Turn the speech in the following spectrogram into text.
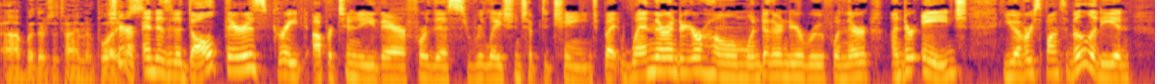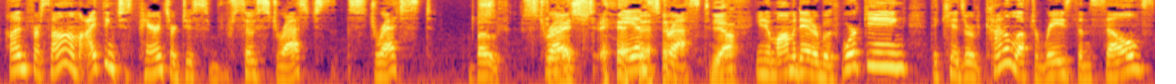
uh, but there's a time and place. Sure. And as an adult, there is great opportunity there for this relationship to change. But when they're under your home, when they're under your roof, when they're under age, you have a responsibility. And hun, for some, I think just parents are just so stressed, stressed both stretched, stretched. and stressed. yeah. You know, mom and dad are both working. The kids are kind of left to raise themselves.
